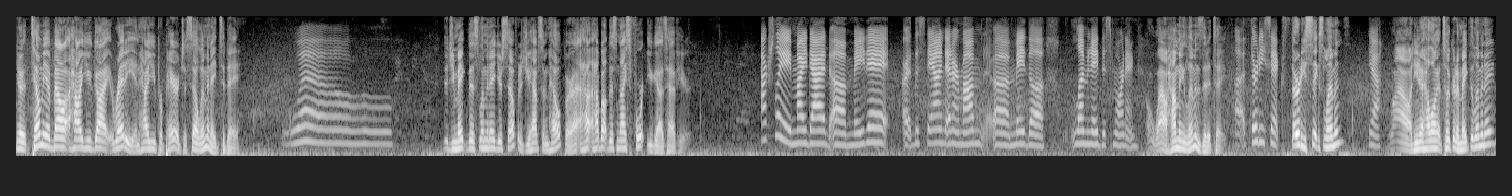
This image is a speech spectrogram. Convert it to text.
You know, tell me about how you got ready and how you prepared to sell lemonade today. Well, Did you make this lemonade yourself or did you have some help? Or how, how about this nice fort you guys have here? Actually, my dad uh, made it, uh, the stand, and our mom uh, made the lemonade this morning. Oh, wow. How many lemons did it take? Uh, 36. 36 lemons? Yeah. Wow. Do you know how long it took her to make the lemonade?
